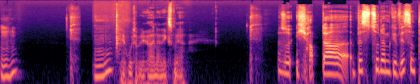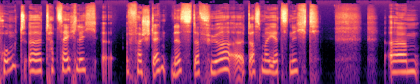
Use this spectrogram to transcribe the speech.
Mhm. Mhm. Ja gut, aber die hören ja nichts mehr. Also ich habe da bis zu einem gewissen Punkt äh, tatsächlich äh, Verständnis dafür, äh, dass man jetzt nicht ähm,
